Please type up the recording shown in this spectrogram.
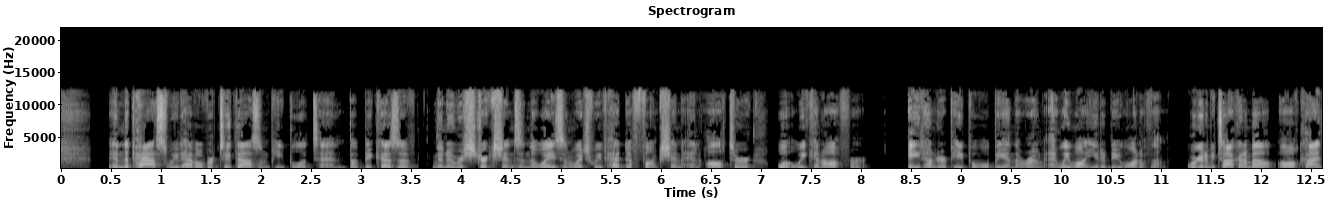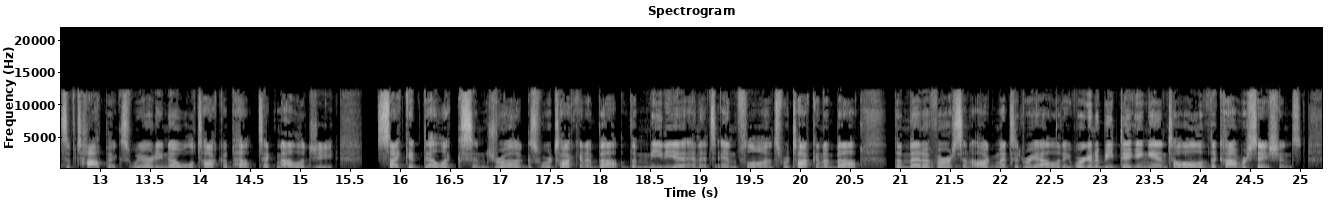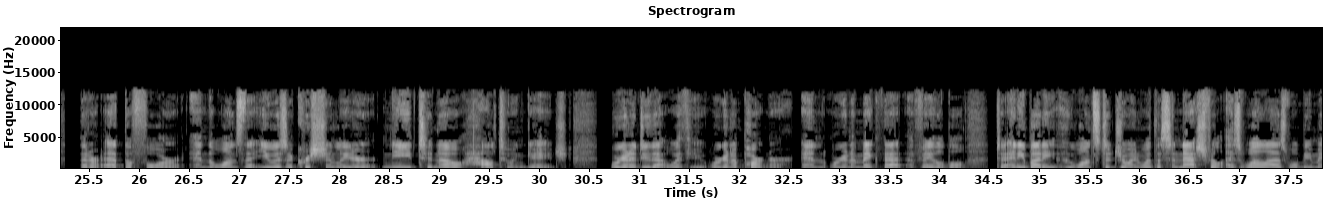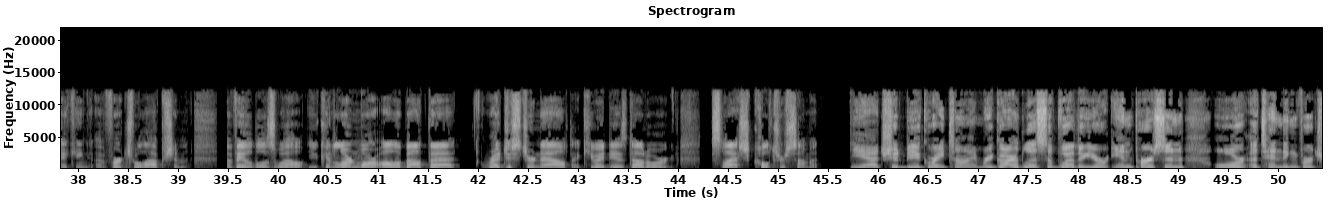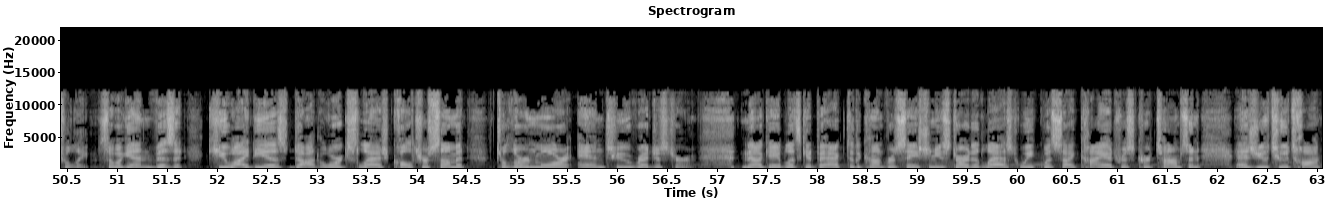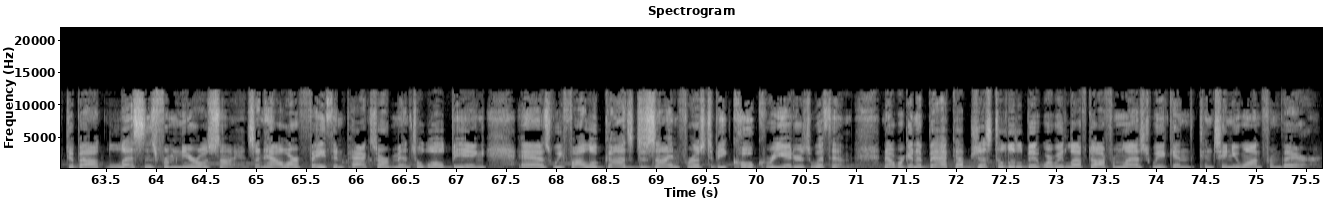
in the past, we'd have over 2,000 people attend, but because of the new restrictions and the ways in which we've had to function and alter what we can offer, 800 people will be in the room, and we want you to be one of them. We're going to be talking about all kinds of topics. We already know we'll talk about technology, psychedelics and drugs. We're talking about the media and its influence. We're talking about the metaverse and augmented reality. We're going to be digging into all of the conversations that are at the fore and the ones that you as a Christian leader need to know how to engage. We're going to do that with you. We're going to partner and we're going to make that available to anybody who wants to join with us in Nashville, as well as we'll be making a virtual option available as well. You can learn more all about that. Register now at qideas.org slash culture summit. Yeah, it should be a great time, regardless of whether you're in person or attending virtually. So again, visit qideas.org slash culture summit to learn more and to register. Now, Gabe, let's get back to the conversation you started last week with psychiatrist Kurt Thompson as you two talked about lessons from neuroscience and how our faith impacts our mental well-being as we follow God's design for us to be co-creators with Him. Now, we're going to back up just a little bit where we left off from last week and continue on from there.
